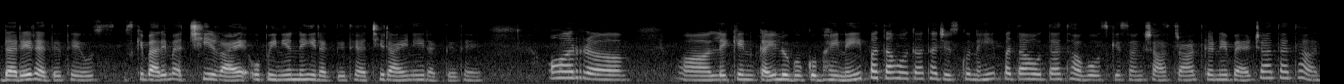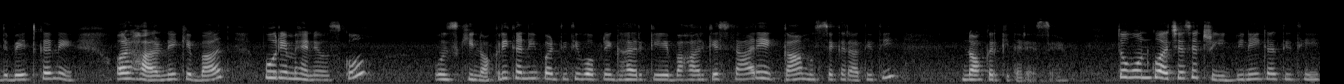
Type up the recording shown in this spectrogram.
डरे रहते थे। उस, उसके बारे में अच्छी राय ओपिनियन नहीं रखते थे, अच्छी राय नहीं रखते थे। और लेकिन कई लोगों को भाई नहीं पता होता था, जिसको नहीं पता होता था, वो उसके संग शास्त्रार्थ करने बैठ जाता था, डिबेट करने और हारने के बाद पूरे महीने उसको उसकी नौकरी करनी पड़ती थी। वो अपने घर के बाहर के सारे काम उससे कराती थी नौकर की तरह से। तो वो उनको अच्छे से ट्रीट भी नहीं करती थी।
